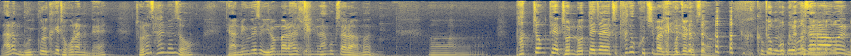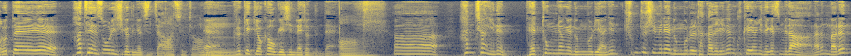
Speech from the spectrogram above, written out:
라는 문구를 크게 적어놨는데 저는 살면서 대한민국에서 이런 말을 할 수 있는 한국 사람은 어, 박정태 전 롯데자이언츠 타격 코치 말고 본 적이 없어요. 그분, 그 사람은 롯데의 하트앤소울이시거든요, 진짜. 아, 진짜? 네, 음. 그렇게 기억하고 계신 레전드인데. 어. 아, 한창이는 대통령의 눈물이 아닌 충주 시민의 눈물을 닦아드리는 국회의원이 되겠습니다. 라는 말은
